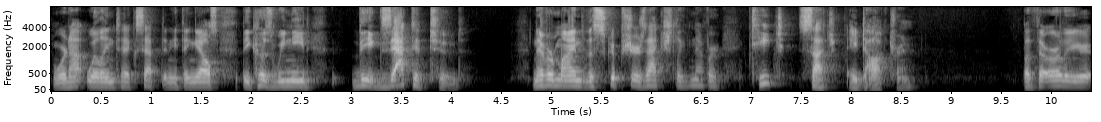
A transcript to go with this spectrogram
We're not willing to accept anything else because we need the exactitude. Never mind, the scriptures actually never teach such a doctrine. But the early,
